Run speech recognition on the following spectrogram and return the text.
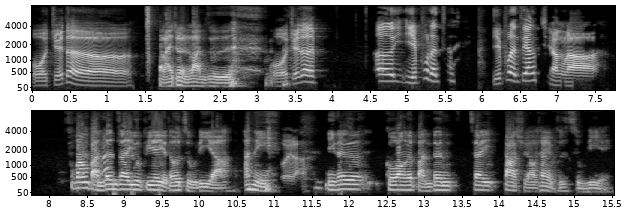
我觉得 本来就很烂，是不是？我觉得呃也不能这也不能这样讲啦。富邦板凳在 UBA 也都是主力啊，啊你。你那个国王的板凳在大学好像也不是主力诶，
